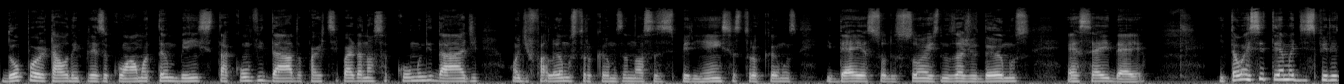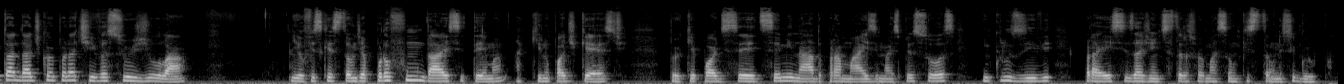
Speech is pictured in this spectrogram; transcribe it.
do portal da empresa com alma, também está convidado a participar da nossa comunidade, onde falamos, trocamos as nossas experiências, trocamos ideias, soluções, nos ajudamos. Essa é a ideia. Então esse tema de espiritualidade corporativa surgiu lá e eu fiz questão de aprofundar esse tema aqui no podcast, porque pode ser disseminado para mais e mais pessoas, inclusive para esses agentes de transformação que estão nesse grupo.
